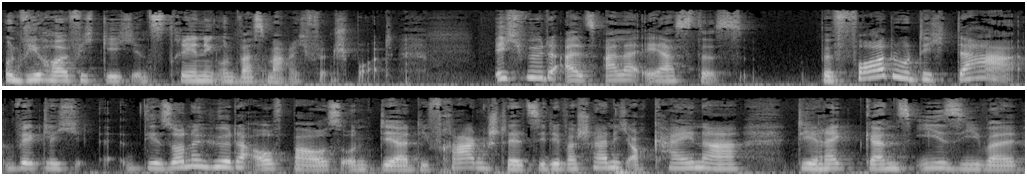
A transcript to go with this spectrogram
Und wie häufig gehe ich ins Training? Und was mache ich für einen Sport. Ich würde als allererstes bevor du dich da wirklich dir so eine Hürde aufbaust und dir die Fragen stellst, die dir wahrscheinlich auch keiner direkt ganz easy, weil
